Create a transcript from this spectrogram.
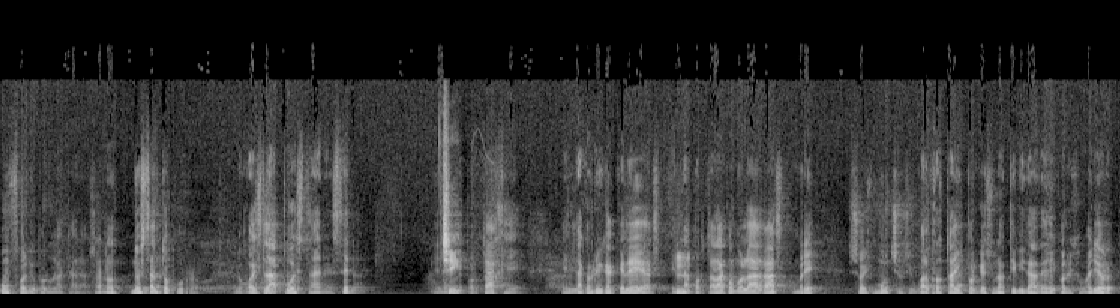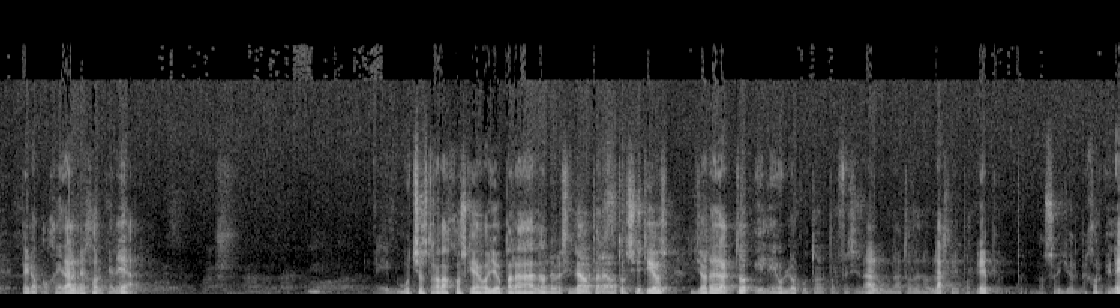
un folio por una cara. O sea, no, no es tanto curro. Luego es la puesta en escena. En Sí. el reportaje, en la crónica que leas, en la Mm. portada como la hagas, hombre, sois muchos. Igual rotáis porque es una actividad de colegio mayor, pero coged al mejor que lea. Hay muchos trabajos que hago yo para la universidad o para otros sitios, yo redacto y leo un locutor profesional, un actor de doblaje. ¿Por qué? Pues, pues no soy yo el mejor que lee.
